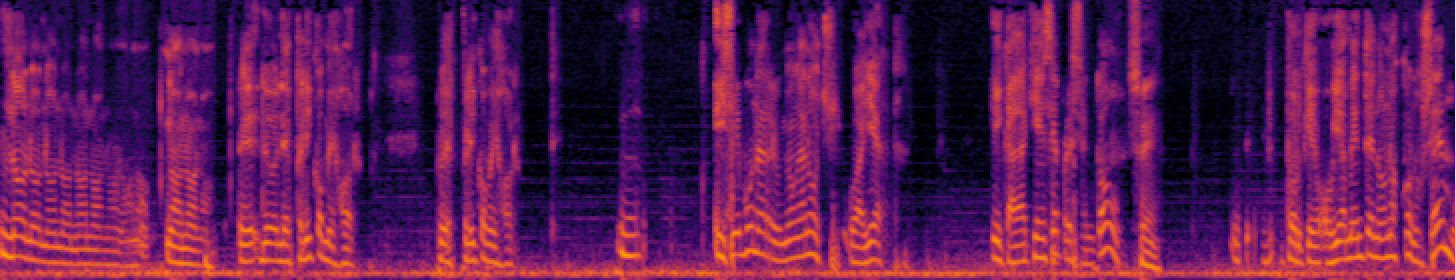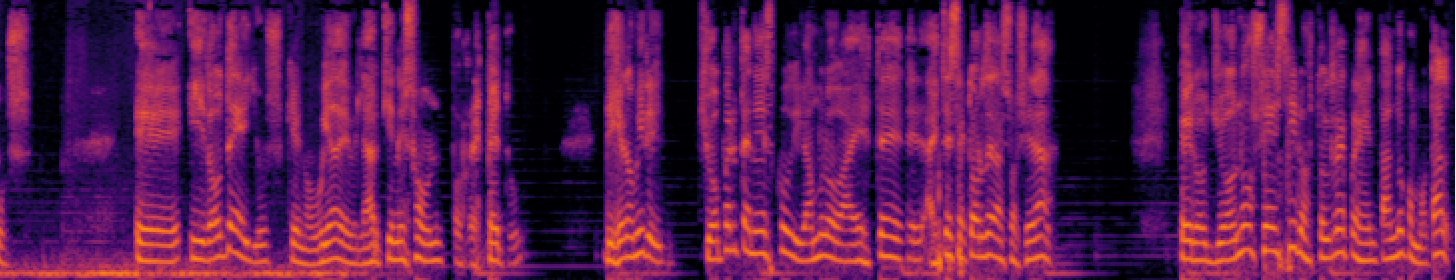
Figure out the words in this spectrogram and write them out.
No, no, no, no, no, no, no, no, no, no, no, no. Eh, lo, le explico mejor. Lo explico mejor. Mm, Hicimos una reunión anoche o ayer y cada quien se presentó, Sí. porque obviamente no nos conocemos. Eh, y dos de ellos, que no voy a develar quiénes son, por respeto, dijeron, mire, yo pertenezco, digámoslo, a este, a este sector de la sociedad, pero yo no sé si lo estoy representando como tal.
